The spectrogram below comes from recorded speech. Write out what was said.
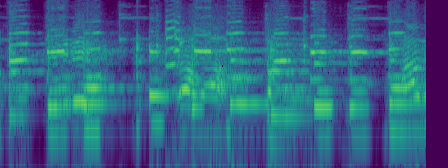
ဟာဟာအားက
